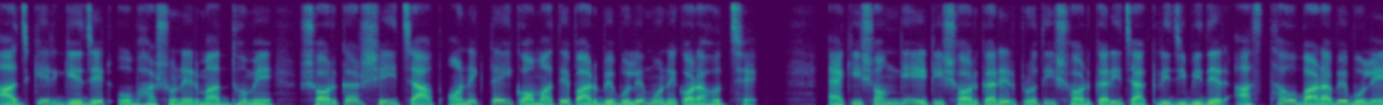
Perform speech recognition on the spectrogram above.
আজকের গেজেট ও ভাষণের মাধ্যমে সরকার সেই চাপ অনেকটাই কমাতে পারবে বলে মনে করা হচ্ছে। একই সঙ্গে এটি সরকারের প্রতি সরকারি চাকরিজীবীদের আস্থাও বাড়াবে বলে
